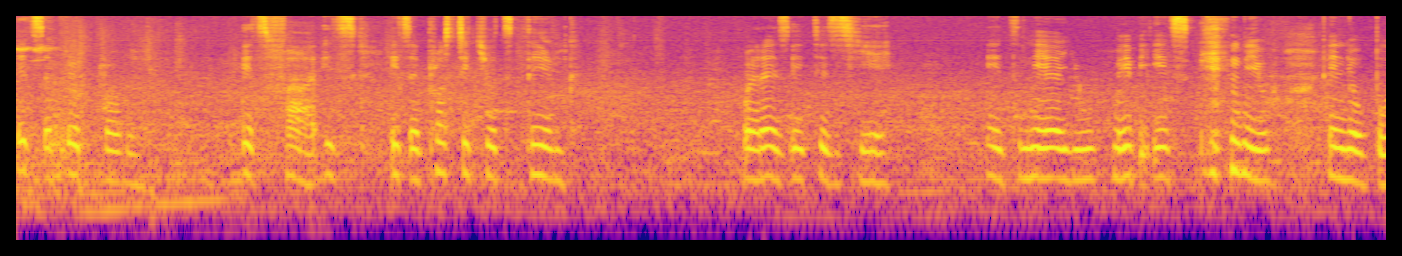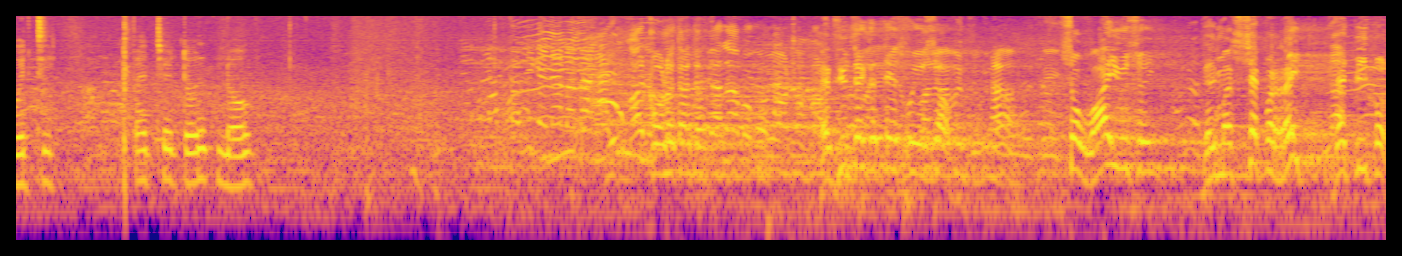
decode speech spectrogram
it's a big problem. It's far, it's, it's a prostitute thing. Whereas it is here, it's near you, maybe it's in you, in your body, but you don't know. Call it out. Have you taken the test for yourself? So why you say they must separate that people?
